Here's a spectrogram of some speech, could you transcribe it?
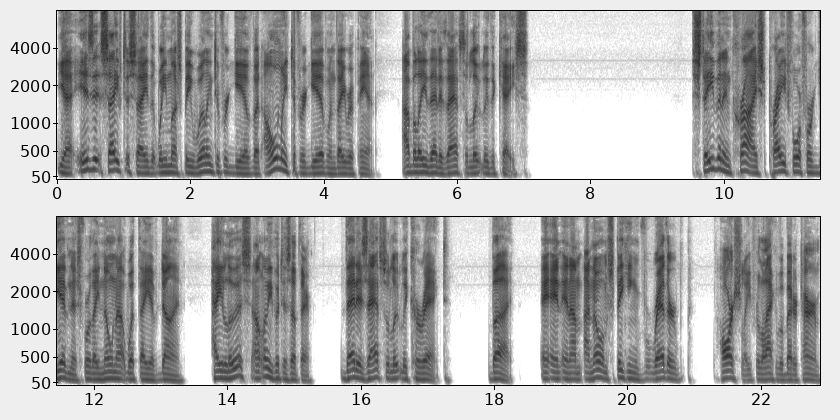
yeah, is it safe to say that we must be willing to forgive, but only to forgive when they repent? I believe that is absolutely the case. Stephen and Christ prayed for forgiveness, for they know not what they have done. Hey, Lewis, uh, let me put this up there. That is absolutely correct. But, and, and I'm, I know I'm speaking rather harshly, for the lack of a better term.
